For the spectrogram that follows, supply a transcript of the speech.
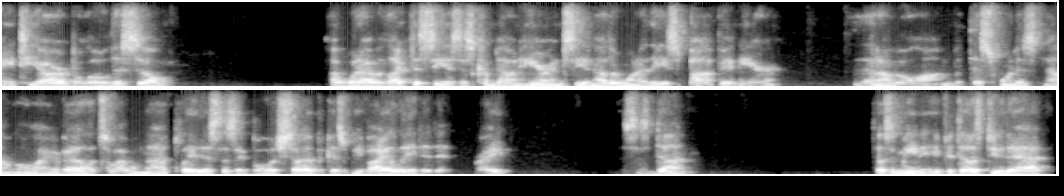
ATR below this zone. Uh, What I would like to see is this come down here and see another one of these pop in here. and Then I'll go along, but this one is now no longer valid. So I will not play this as a bullish setup because we violated it, right? This is done. Doesn't mean if it does do that,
